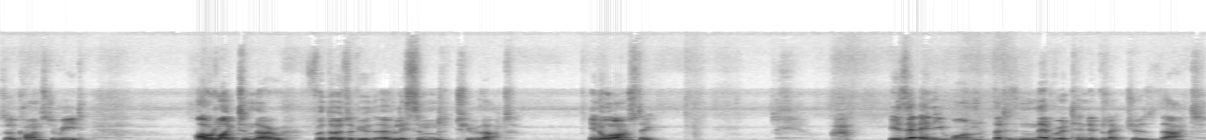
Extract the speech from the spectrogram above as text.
sort of comments to read. I would like to know, for those of you that have listened to that, in all honesty, is there anyone that has never attended the lectures that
